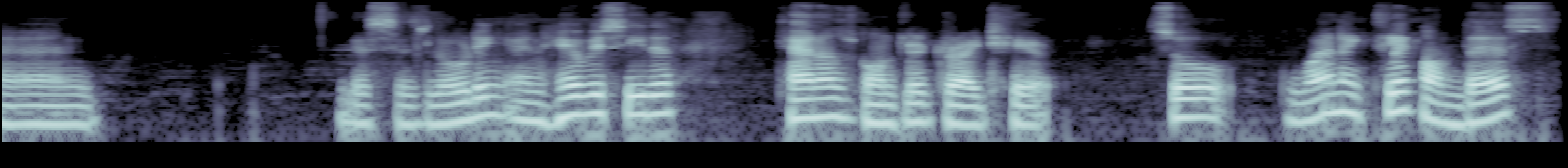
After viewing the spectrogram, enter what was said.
And this is loading and here we see the Thanos gauntlet right here. So when I click on this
